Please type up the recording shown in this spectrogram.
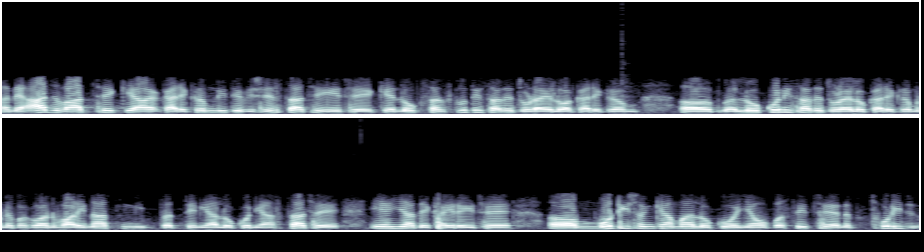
અને આ જ વાત છે કે આ કાર્યક્રમની જે વિશેષતા છે એ છે કે લોક સંસ્કૃતિ સાથે જોડાયેલો આ કાર્યક્રમ લોકોની સાથે જોડાયેલો કાર્યક્રમ અને ભગવાન વાળીનાથની પ્રત્યેની આ લોકોની આસ્થા છે એ અહીંયા દેખાઈ રહી છે. મોટી સંખ્યામાં લોકો અહીંયા ઉપસ્થિત છે અને થોડી જ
